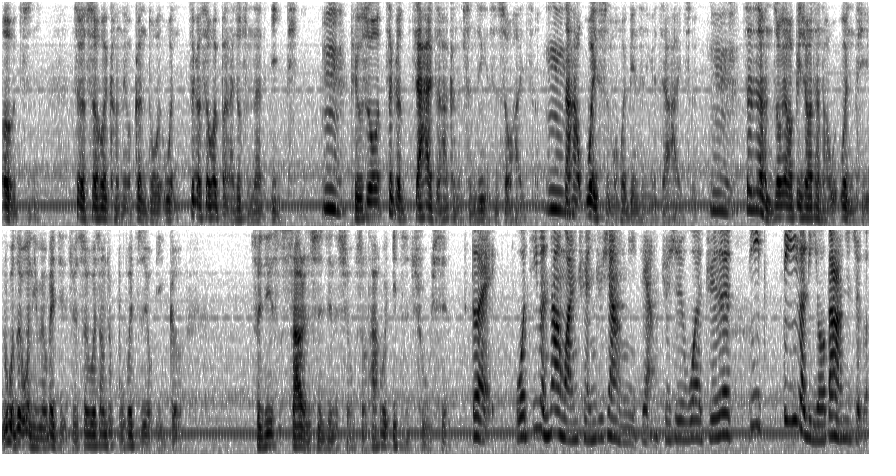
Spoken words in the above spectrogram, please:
遏制这个社会可能有更多的问，这个社会本来就存在的议题。嗯，比如说这个加害者他可能曾经也是受害者，嗯，那他为什么会变成一个加害者？嗯，这是很重要，必须要探讨问题。如果这个问题没有被解决，社会上就不会只有一个。随机杀人事件的凶手，他会一直出现。对，我基本上完全就像你这样，就是我觉得第一第一个理由当然是这个，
